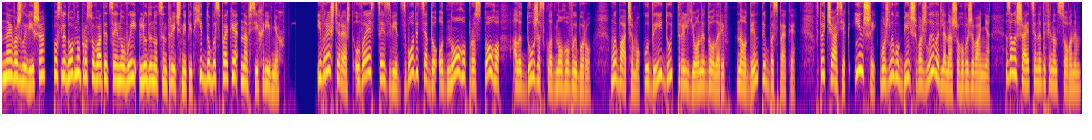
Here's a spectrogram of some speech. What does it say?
найважливіша – послідовно просувати цей новий людиноцентричний підхід до безпеки на всіх рівнях. І врешті-решт, увесь цей звіт зводиться до одного простого, але дуже складного вибору. Ми бачимо, куди йдуть трильйони доларів на один тип безпеки. В той час, як інший, можливо, більш важливий для нашого виживання, залишається недофінансованим.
